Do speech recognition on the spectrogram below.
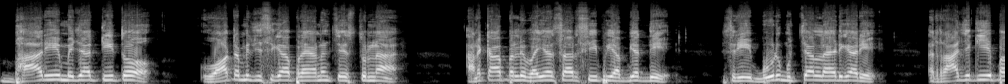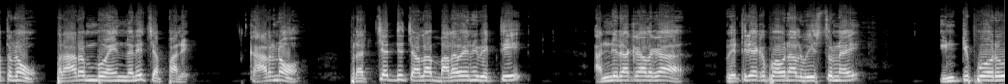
భారీ మెజార్టీతో ఓటమి దిశగా ప్రయాణం చేస్తున్న అనకాపల్లి వైఎస్ఆర్సీపీ అభ్యర్థి శ్రీ బూడి ముత్యాలనాయుడు గారి రాజకీయ పతనం ప్రారంభమైందని చెప్పాలి. కారణం ప్రత్యర్థి చాలా బలమైన వ్యక్తి అన్ని రకాలుగా వ్యతిరేక పవనాలు వీస్తున్నాయి. ఇంటి పోరు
